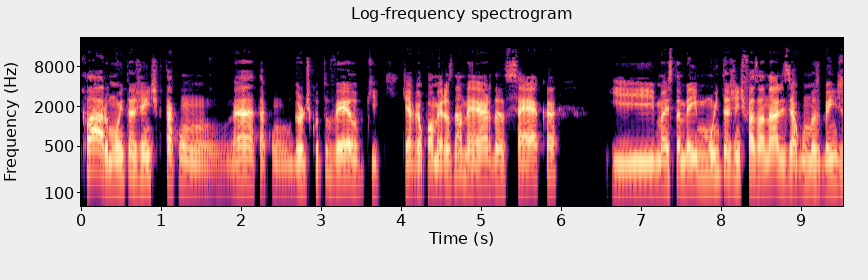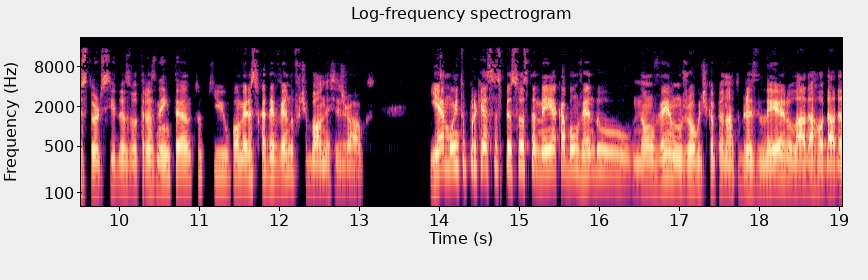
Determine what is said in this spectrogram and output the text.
claro, muita gente que tá com, né, tá com dor de cotovelo, que, que quer ver o Palmeiras na merda, seca. E, mas também muita gente faz análise, algumas bem distorcidas, outras nem tanto, que o Palmeiras fica devendo futebol nesses jogos. E é muito porque essas pessoas também acabam vendo, não vê um jogo de campeonato brasileiro lá da rodada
